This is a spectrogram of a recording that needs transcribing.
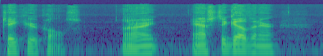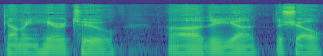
Take your calls. All right. Ask the governor coming here to uh, the uh, the show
